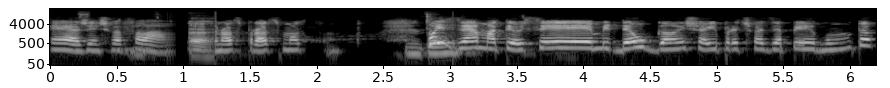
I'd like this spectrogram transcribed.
É, a gente vai falar. É o nosso próximo assunto. Então... Pois é, Matheus, você me deu o gancho aí para te fazer a pergunta.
